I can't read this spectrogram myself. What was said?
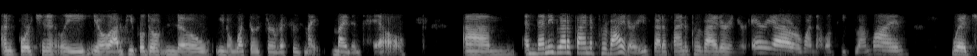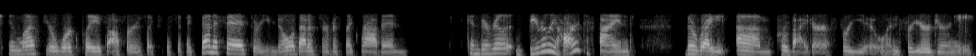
unfortunately, you know, a lot of people don't know, you know, what those services might might entail. Um, and then you've got to find a provider. You've got to find a provider in your area or one that will take you online. Which, unless your workplace offers like specific benefits or you know about a service like Robyn, can be really be really hard to find the right um, provider for you and for your journey.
